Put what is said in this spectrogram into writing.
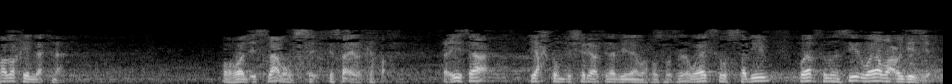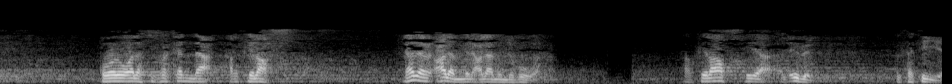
ما بقي إلا اثنان وهو الإسلام والسيف كسائر الكفرة فعيسى يحكم بشريعة نبينا محمد صلى الله عليه وسلم ويكسر الصليب ويقتل النسير ويضع الجزية. قولوا ولا تتركن القلاص. هذا علم من أعلام النبوة. القلاص هي الإبل. الفتية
